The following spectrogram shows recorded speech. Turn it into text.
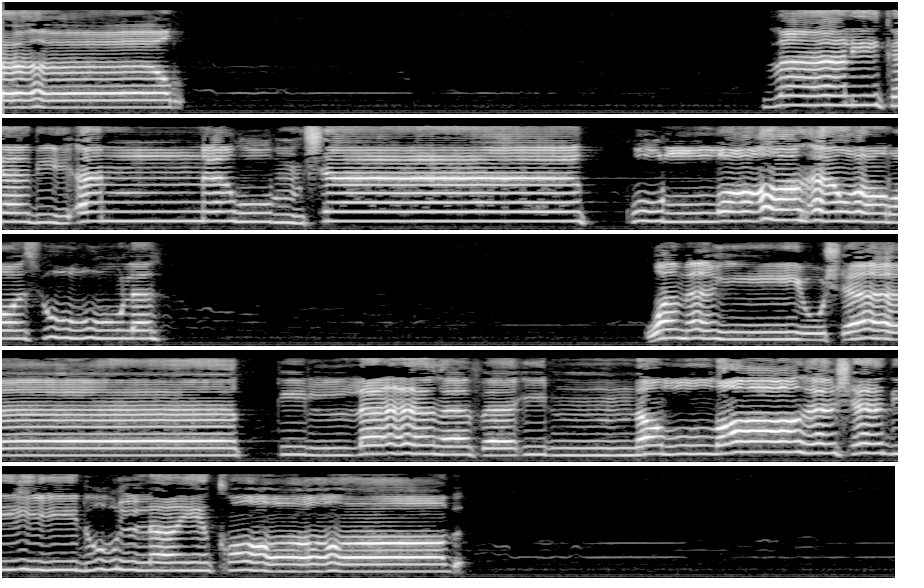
شاقوا الله ورسوله ومن يشاق الله فإن الله شديد العقاب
